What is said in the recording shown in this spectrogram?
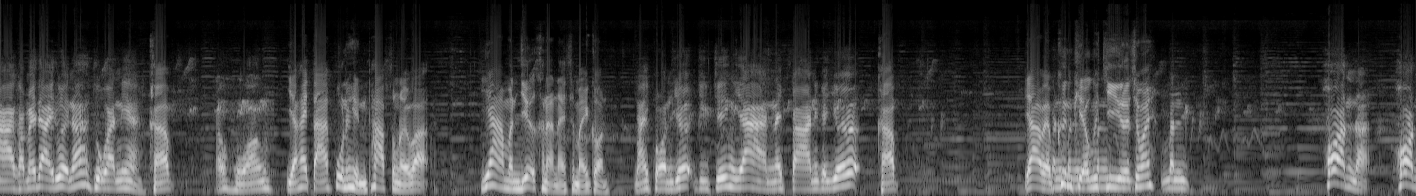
นาก็ไม่ได้ด้วยนะทุกวันเนี่ยครับ เขาหวงอยากให้ตาพูดให้เห็นภาพสักหน่อยว่าหญ้ามันเยอะขนาดไหนสมัยก่อนสมัยก่อนเยอะจริงๆหญ้าในป่านี่ก็เยอะ ครับหญ้าแบบขึ้นเขียวขจีเลยใช่ไหมมันค่อนอะค่อน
